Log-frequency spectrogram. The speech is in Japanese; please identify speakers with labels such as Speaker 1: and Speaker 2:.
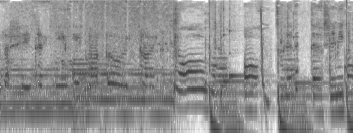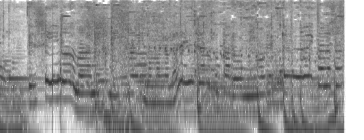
Speaker 1: 手にまといたい。今日も連れて染み込んでしまうに。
